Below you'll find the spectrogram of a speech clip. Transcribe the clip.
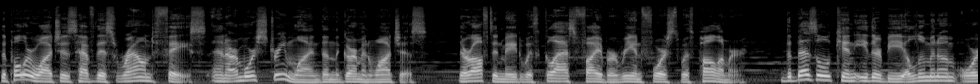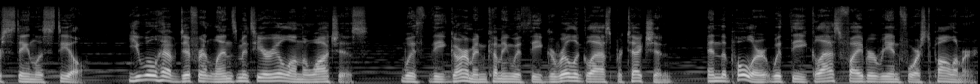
The Polar watches have this round face and are more streamlined than the Garmin watches. They're often made with glass fiber reinforced with polymer. The bezel can either be aluminum or stainless steel. You will have different lens material on the watches, with the Garmin coming with the Gorilla Glass protection and the Polar with the glass fiber reinforced polymer.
